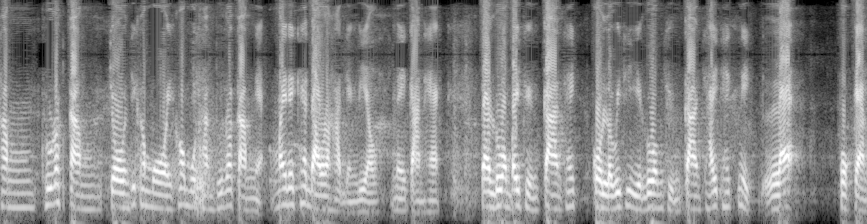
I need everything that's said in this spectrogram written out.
ทำธุรกรรม โจรที่ขโมยข้อมูลทางธุรกรรมเนี่ยไม่ได้แค่เดารหัสอย่างเดียวในการแฮ็ก แต่รวมไปถึงการใช้กลวิธีรวมถึงการใช้เทคนิคและโปรแกรม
